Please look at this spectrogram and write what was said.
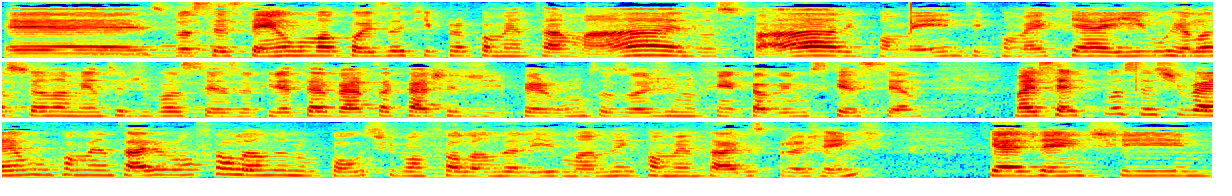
É, se vocês têm alguma coisa aqui para comentar mais, nos falem, comentem como é que é aí o relacionamento de vocês. Eu queria ter aberto a caixa de perguntas hoje, no fim acabei me esquecendo. Mas sempre que vocês tiverem algum comentário, vão falando no post, vão falando ali, mandem comentários pra gente, que a gente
